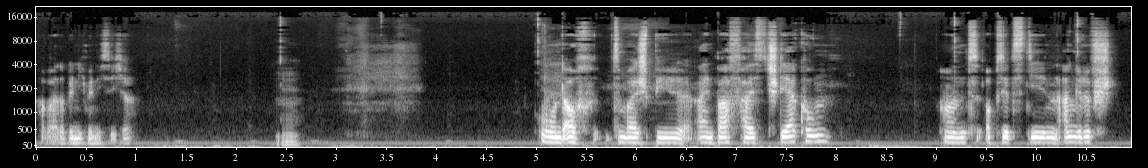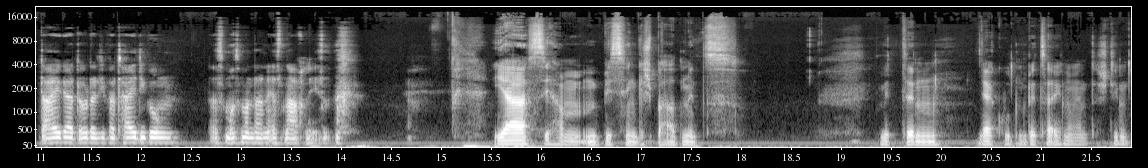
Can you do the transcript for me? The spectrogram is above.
Aber da bin ich mir nicht sicher. Mhm. Und auch zum Beispiel ein Buff heißt Stärkung. Und ob es jetzt den Angriff steigert oder die Verteidigung, das muss man dann erst nachlesen. Ja, sie haben ein bisschen gespart mit, mit den ja, guten Bezeichnungen, das stimmt.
